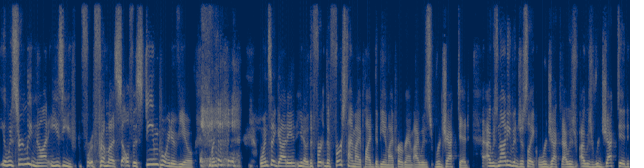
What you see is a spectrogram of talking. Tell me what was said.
it was certainly not easy for, from a self esteem point of view. Once, once, I got in, you know, the, fir- the first time I applied the BMI program, I was rejected. I was not even just like rejected. I was I was rejected.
